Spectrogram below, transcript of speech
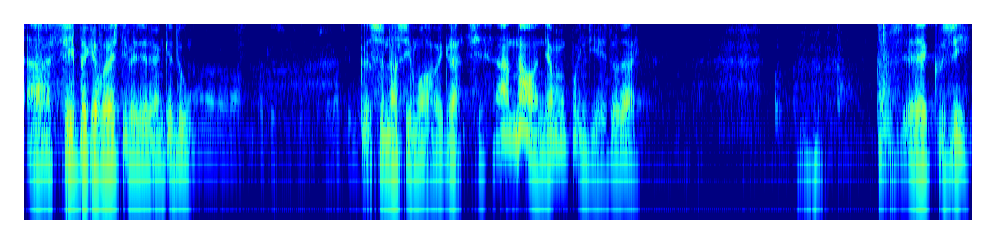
Ah sì, perché vorresti vedere anche tu. No, no, no, perché se no si muove, grazie. Ah no, andiamo un po' indietro, dai. È così.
